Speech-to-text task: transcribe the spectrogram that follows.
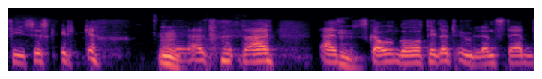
fysisk yrke. Mm. Jeg, det er, jeg Mm. skal gå til et ulendt sted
